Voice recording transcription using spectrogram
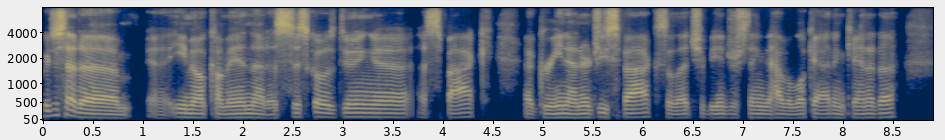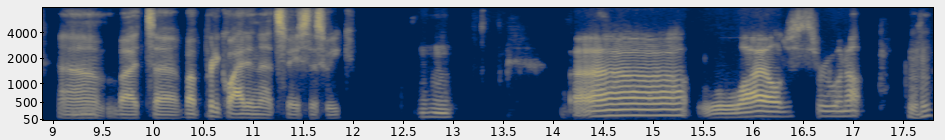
We just had a, a email come in that a Cisco is doing a, a SPAC, a green energy SPAC. So that should be interesting to have a look at in Canada. Um, But uh, but pretty quiet in that space this week. hmm Uh, Lyle just threw one up. Mhm.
